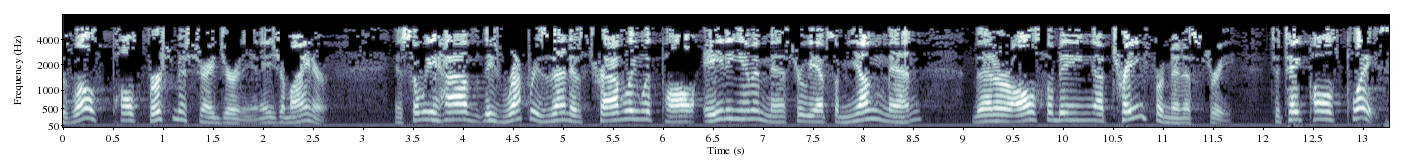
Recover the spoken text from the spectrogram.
as well as Paul's first missionary journey in Asia Minor. And so we have these representatives traveling with Paul, aiding him in ministry. We have some young men that are also being uh, trained for ministry to take Paul's place.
